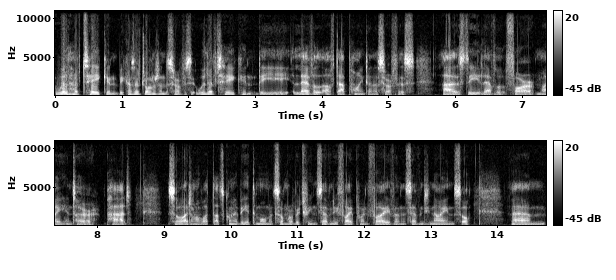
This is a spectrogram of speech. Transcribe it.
will have taken, because I've drawn it on the surface, it will have taken the level of that point on the surface as the level for my entire pad. So I don't know what that's going to be at the moment, somewhere between 75.5 and 79. So um,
